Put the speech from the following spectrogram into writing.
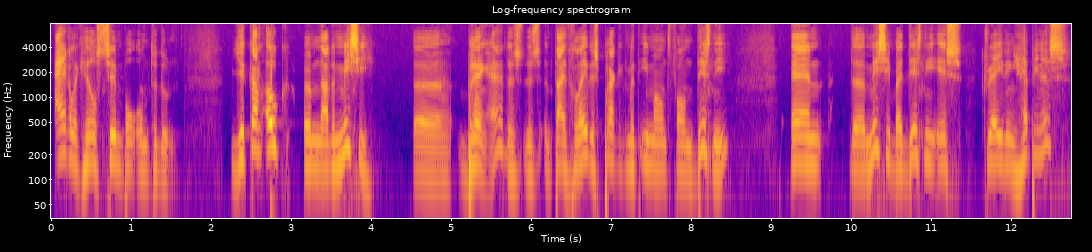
eigenlijk heel simpel om te doen. Je kan ook hem naar de missie eh, brengen. Hè. Dus, dus een tijd geleden sprak ik met iemand van Disney. En de missie bij Disney is Creating Happiness.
